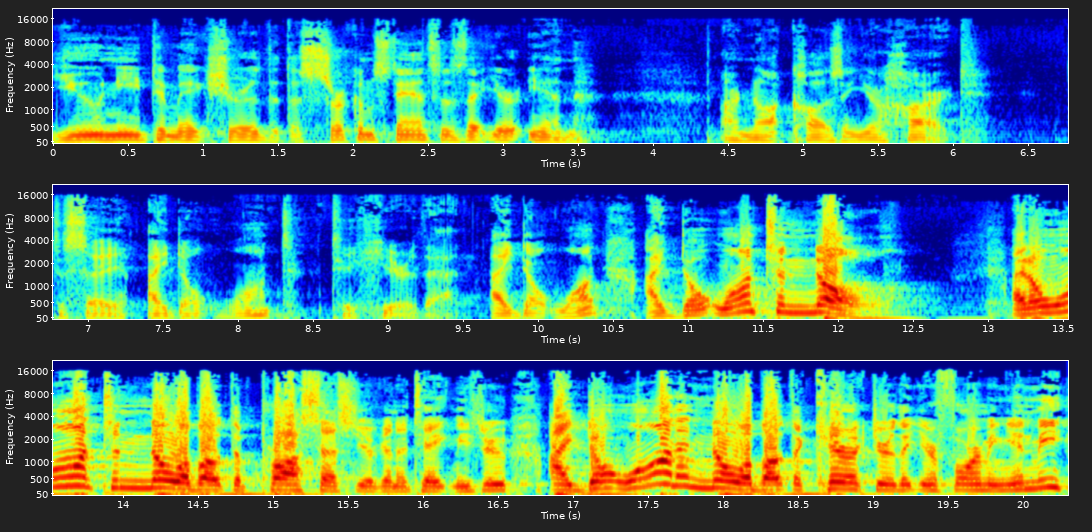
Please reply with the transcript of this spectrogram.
you need to make sure that the circumstances that you're in are not causing your heart to say, I don't want to hear that. I don't want. I don't want to know. I don't want to know about the process you're going to take me through. I don't want to know about the character that you're forming in me.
